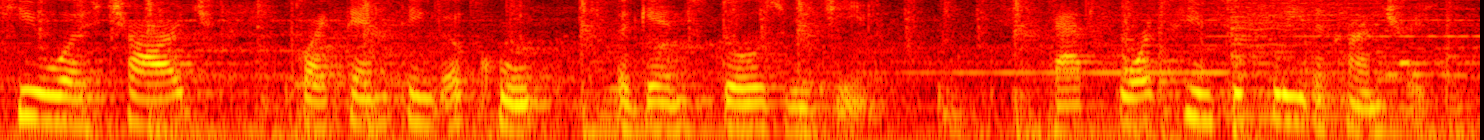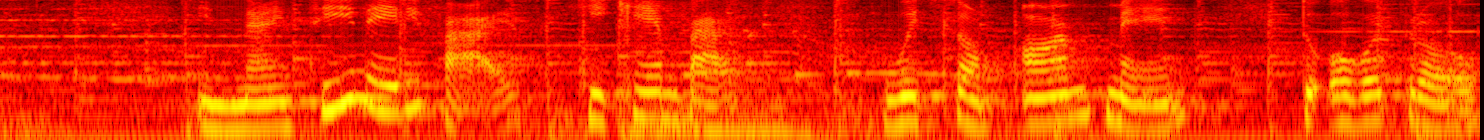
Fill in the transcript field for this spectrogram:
he was charged for attempting a coup against Doe's regime. That forced him to flee the country. In 1985, he came back with some armed men to overthrow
